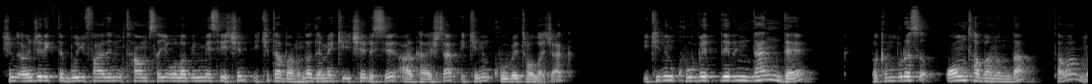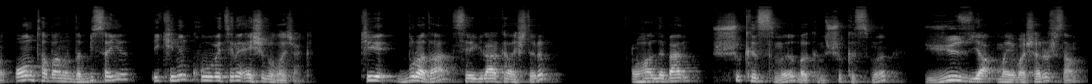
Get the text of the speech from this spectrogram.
Şimdi öncelikle bu ifadenin tam sayı olabilmesi için 2 tabanında demek ki içerisi arkadaşlar 2'nin kuvveti olacak. 2'nin kuvvetlerinden de Bakın burası 10 tabanında tamam mı? 10 tabanında bir sayı 2'nin kuvvetine eşit olacak. Ki burada sevgili arkadaşlarım o halde ben şu kısmı bakın şu kısmı 100 yapmayı başarırsam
